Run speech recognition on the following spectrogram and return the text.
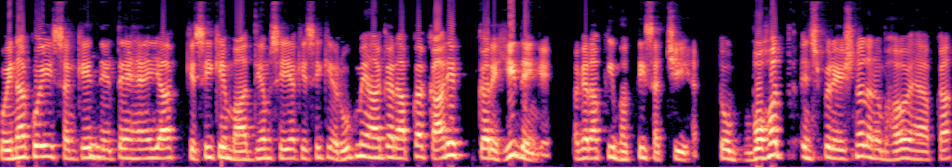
कोई ना कोई संकेत देते हैं या किसी के माध्यम से या किसी के रूप में आकर आपका कार्य कर ही देंगे। अगर आपकी भक्ति सच्ची है तो बहुत इंस्पिरेशनल अनुभव है आपका।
